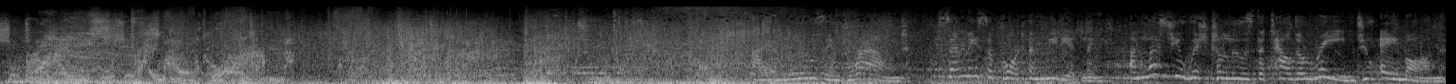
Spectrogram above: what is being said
Forces in combat. I am losing ground. Send me support immediately, unless you wish to lose the Tal'Darim to Amon.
